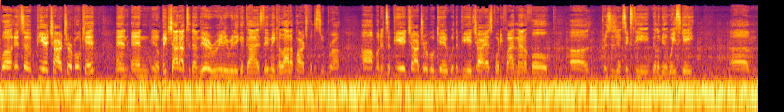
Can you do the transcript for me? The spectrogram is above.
Well, it's a PHR turbo kit, and and you know, big shout out to them. They're really, really good guys. They make a lot of parts for the Supra, uh, but it's a PHR turbo kit with a PHR S45 manifold, uh, 60 millimeter wastegate, um,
